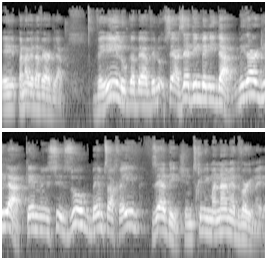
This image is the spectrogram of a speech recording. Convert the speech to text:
אה, פניו ידיו ורגליו. ואילו גבי אבלות, זה הדין בנידה, נידה רגילה, כן, זוג באמצע החיים, זה הדין, שהם צריכים להימנע מהדברים האלה.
